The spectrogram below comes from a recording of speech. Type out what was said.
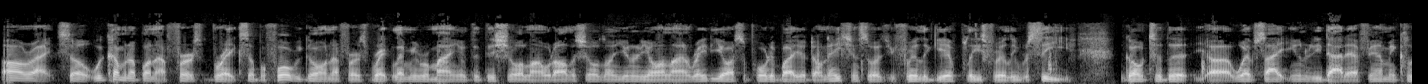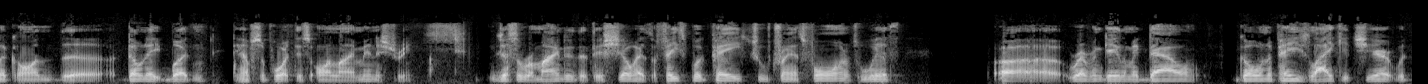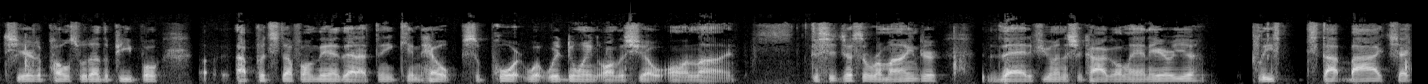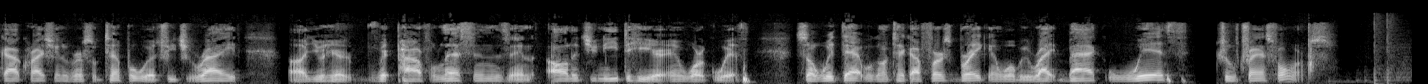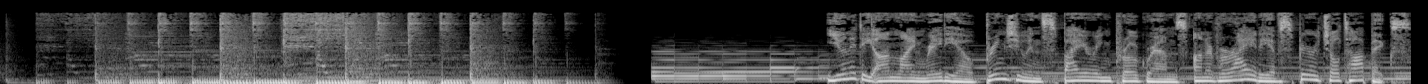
All right, so we're coming up on our first break. So before we go on our first break, let me remind you that this show, along with all the shows on Unity Online Radio, are supported by your donation. So as you freely give, please freely receive. Go to the uh, website unity.fm and click on the donate button to help support this online ministry. Just a reminder that this show has a Facebook page, Truth Transforms, with uh, Reverend Galen McDowell go on the page, like it, share it with, share the post with other people. Uh, I put stuff on there that I think can help support what we're doing on the show online. This is just a reminder that if you're in the Chicagoland area, please stop by, check out Christ Universal Temple. We'll treat you right. Uh, you'll hear powerful lessons and all that you need to hear and work with. So with that, we're going to take our first break and we'll be right back with Truth Transforms. Unity Online Radio brings you inspiring programs on a variety of spiritual topics.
